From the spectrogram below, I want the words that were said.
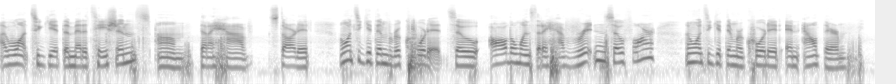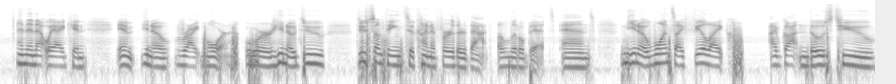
I want to get the meditations um, that I have started. I want to get them recorded. So all the ones that I have written so far, I want to get them recorded and out there. And then that way I can, you know, write more or you know do do something to kind of further that a little bit. And, you know, once I feel like I've gotten those two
